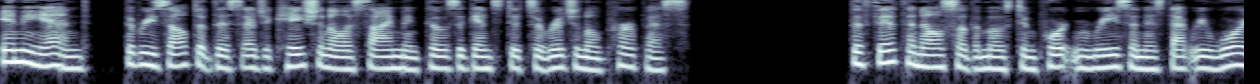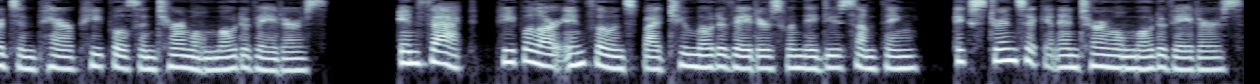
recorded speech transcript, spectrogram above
In the end, the result of this educational assignment goes against its original purpose. The fifth and also the most important reason is that rewards impair people's internal motivators. In fact, people are influenced by two motivators when they do something extrinsic and internal motivators.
